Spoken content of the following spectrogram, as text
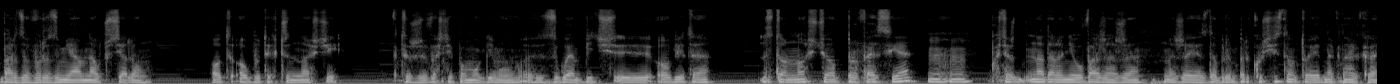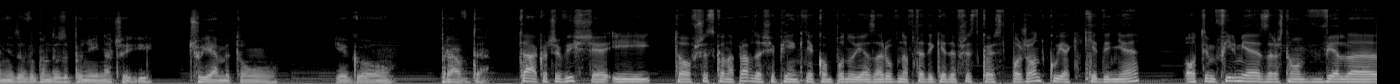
bardzo wyrozumiałym nauczycielom od obu tych czynności, którzy właśnie pomogli mu y, zgłębić y, obie te zdolności, o profesję. Mhm. Chociaż nadal nie uważa, że, że jest dobrym perkusistą, to jednak na ekranie to wygląda zupełnie inaczej i czujemy tą jego prawdę. Tak, oczywiście i to wszystko naprawdę się pięknie komponuje, zarówno wtedy, kiedy wszystko jest w porządku, jak i kiedy nie. O tym filmie zresztą wiele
